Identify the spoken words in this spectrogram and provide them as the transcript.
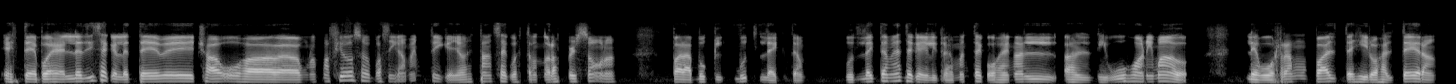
Este, pues él le dice que le debe chavos a unos mafiosos, básicamente, y que ellos están secuestrando a las personas para bootleg them bootleg también de que literalmente cogen al, al, dibujo animado, le borran partes y los alteran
